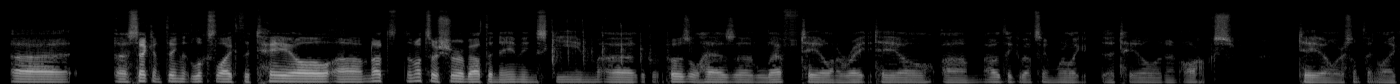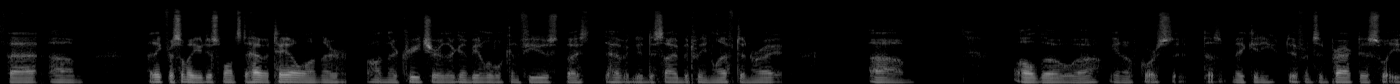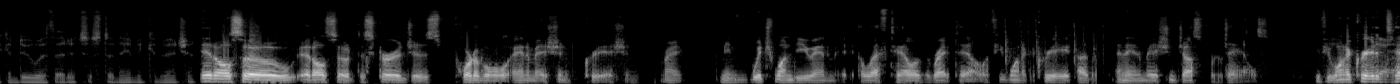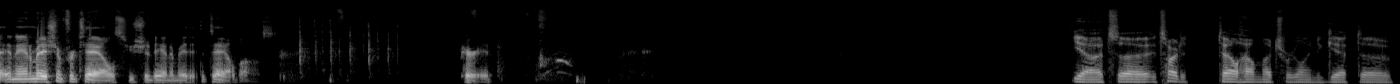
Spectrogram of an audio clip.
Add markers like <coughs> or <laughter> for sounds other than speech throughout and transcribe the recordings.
uh, a second thing that looks like the tail. Um, not I'm not so sure about the naming scheme. Uh, the proposal has a left tail and a right tail. Um, I would think about saying more like a tail and an ox tail or something like that. Um, I think for somebody who just wants to have a tail on their on their creature, they're going to be a little confused by having to decide between left and right. Um, although uh, you know of course it doesn't make any difference in practice what you can do with it it's just a naming convention. It also it also discourages portable animation creation right? I mean which one do you animate? The left tail or the right tail? If you want to create a, an animation just for tails. If you want to create yeah. an animation for tails you should animate the tail bones. Period. Yeah, it's uh, it's hard to tell how much we're going to get uh,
